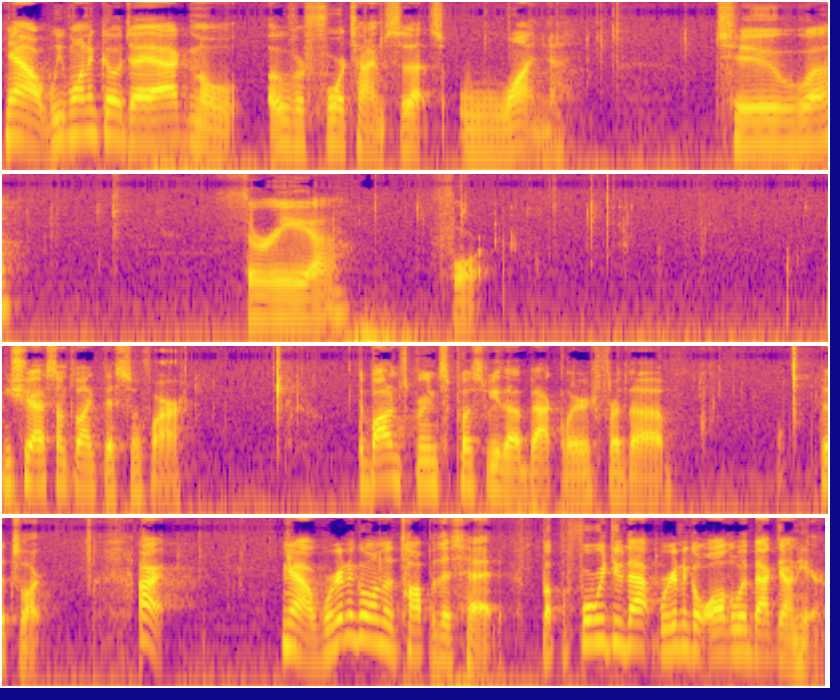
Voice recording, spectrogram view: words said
Now, we want to go diagonal over four times. So that's one, two, three, uh, four. You should have something like this so far. The bottom screen's supposed to be the back layer for the pixel art. Alright. Now, we're going to go on the top of this head. But before we do that, we're going to go all the way back down here.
